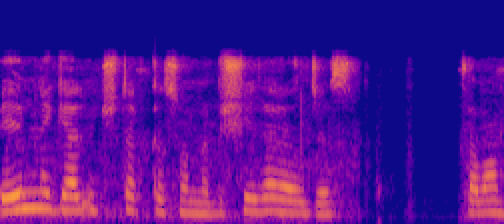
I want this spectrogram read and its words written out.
Benimle gel 3 dakika sonra bir şeyler alacağız. Tamam.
